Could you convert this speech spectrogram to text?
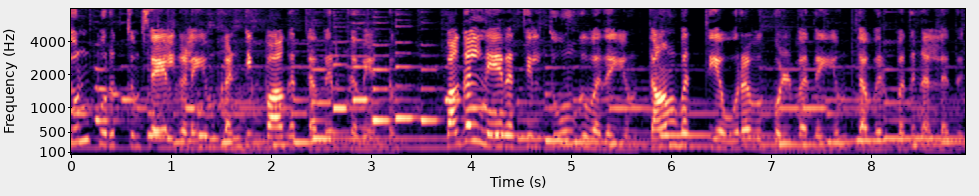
துன்புறுத்தும் செயல்களையும் கண்டிப்பாக தவிர்க்க வேண்டும். பகல் நேரத்தில் தூங்குவதையும் தாம்பத்திய உறவு கொள்வதையும் தவிர்ப்பது நல்லது.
